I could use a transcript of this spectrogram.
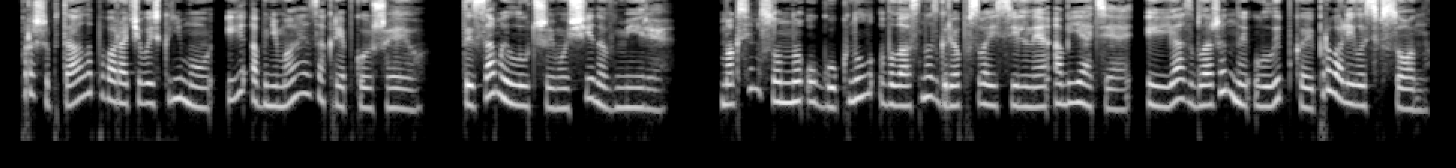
– прошептала, поворачиваясь к нему и обнимая за крепкую шею. Ты самый лучший мужчина в мире». Максим сонно угукнул, властно сгреб свои сильные объятия, и я с блаженной улыбкой провалилась в сон.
